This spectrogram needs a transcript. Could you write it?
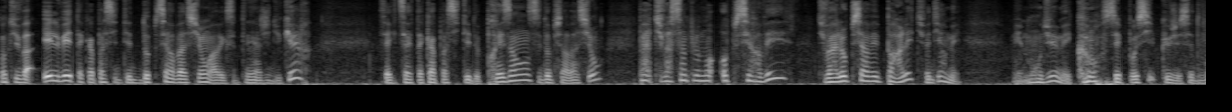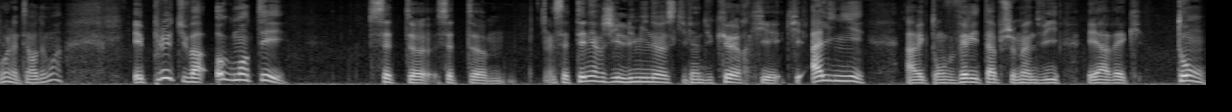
quand tu vas élever ta capacité d'observation avec cette énergie du cœur, c'est ta capacité de présence et d'observation, bah, tu vas simplement observer tu vas l'observer parler, tu vas dire mais, mais mon Dieu, mais comment c'est possible que j'ai cette voix à l'intérieur de moi? Et plus tu vas augmenter cette, euh, cette, euh, cette énergie lumineuse qui vient du cœur, qui est, qui alignée avec ton véritable chemin de vie et avec ton,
